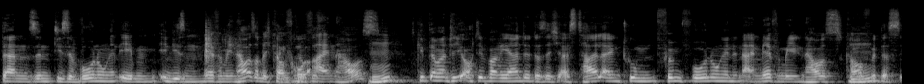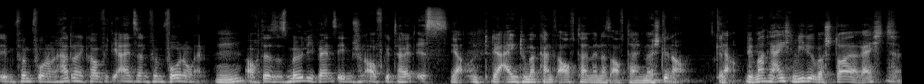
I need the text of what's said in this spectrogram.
dann sind diese Wohnungen eben in diesem Mehrfamilienhaus, aber ich kaufe nur großes- ein Haus. Es gibt aber natürlich auch die Variante, dass ich als Teileigentum fünf Wohnungen in einem Mehrfamilienhaus kaufe, das eben fünf Wohnungen hat und dann kaufe ich die einzelnen fünf Wohnungen. Auch das ist möglich, wenn es eben schon aufgeteilt ist. Ja, und der Eigentümer kann es aufteilen, wenn er es aufteilen möchte. Genau, genau. Ja, wir machen ja eigentlich ein Video über Steuerrecht,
